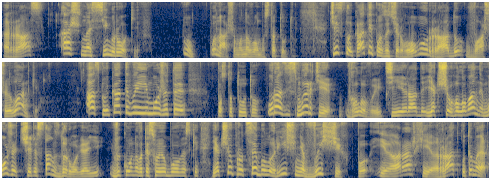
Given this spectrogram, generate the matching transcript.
раз аж на 7 років. Ну, по нашому новому статуту. Чи скликати позачергову раду вашої ланки. А скликати ви її можете по статуту. У разі смерті голови цієї ради, якщо голова не може через стан здоров'я виконувати свої обов'язки, якщо про це було рішення вищих по ієрархії рад УТМР,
